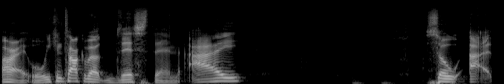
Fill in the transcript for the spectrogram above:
All right. Well, we can talk about this then. I so I,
